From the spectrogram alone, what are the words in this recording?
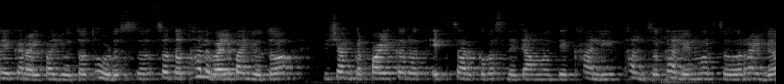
हे करायला पाहिजे होतं. थोडंसं सतत हलवायला पाहिजे होतं. मी शंकरपाळी करत एकसारखं बसले. त्यामुळे ते खाली खालचं खाली वरचंवर वरचं राहिलं.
